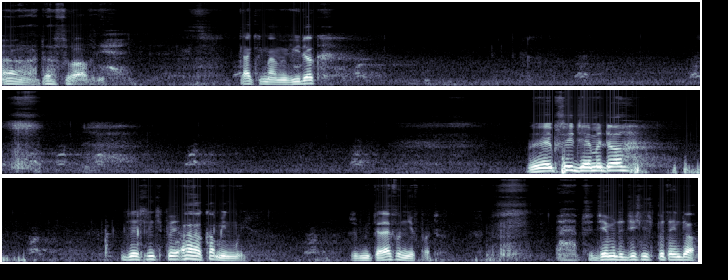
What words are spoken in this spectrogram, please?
O, dosłownie. Taki mamy widok. No i przejdziemy do 10 pytań. A, komin mój. Żeby mi telefon nie wpadł. Przejdziemy do 10 pytań do.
